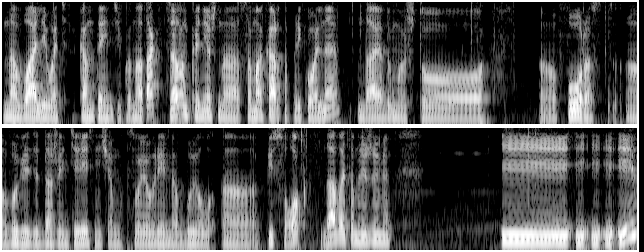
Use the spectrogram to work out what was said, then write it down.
наваливать контентику. Ну, а так, в целом, конечно, сама карта прикольная. Да, я думаю, что э, Форест э, выглядит даже интереснее, чем в свое время был э, Песок, да, в этом режиме. И, и, и, и, и,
